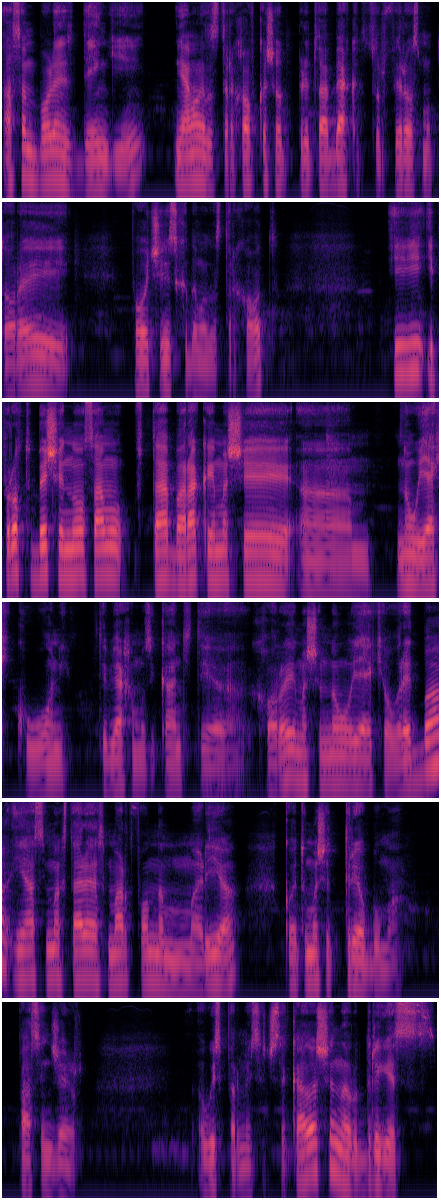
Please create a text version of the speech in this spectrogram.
Аз съм болен с денги, нямах застраховка, защото преди това бях като сурфирал с мотора и повече не искаха да ме застраховат. И, и просто беше едно, само в тази барака имаше а, много яки колони. Те бяха музиканти, тези хора. Имаше много яки уредба и аз имах стария смартфон на Мария, който имаше три албума. Passenger. Whisper мисля, че се казваше. На Родригес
